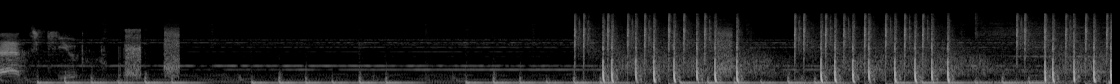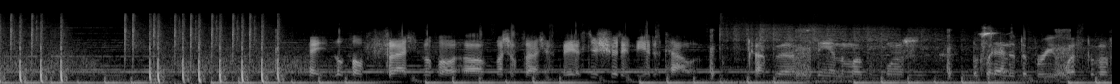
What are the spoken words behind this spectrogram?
That's cute. Hey, look for flash, look for uh, mushroom flashes. They are still shooting me at the tower. Copy that. I'm seeing the muzzle flash. Looks like in the debris west of us.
